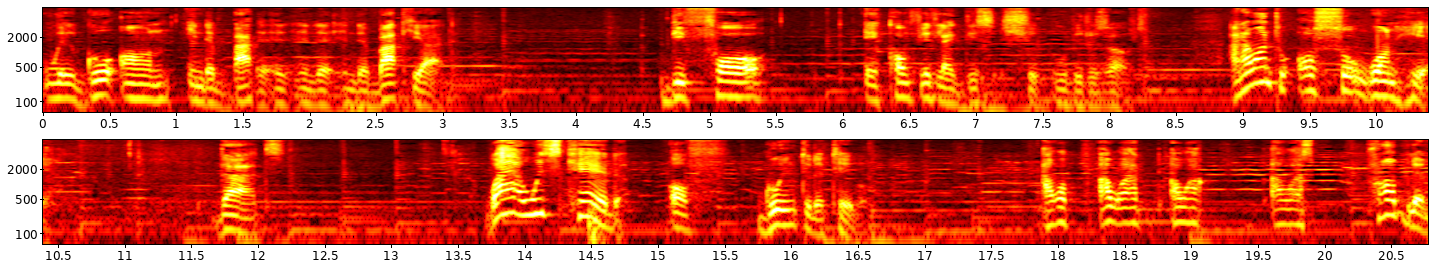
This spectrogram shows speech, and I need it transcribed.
will go on in the back in the in the backyard before a conflict like this should will be resolved. And I want to also warn here that why are we scared of going to the table? Our our our our problem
